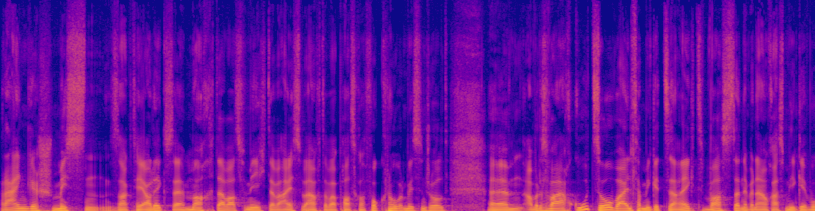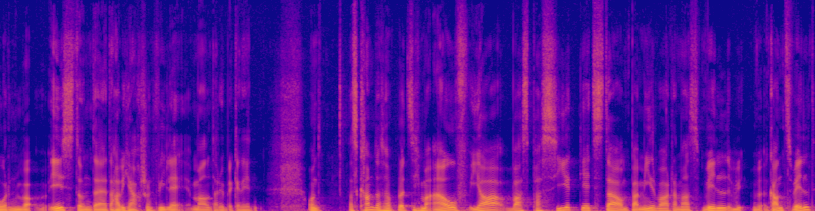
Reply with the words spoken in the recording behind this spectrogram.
reingeschmissen. Sagt, hey Alex, äh, mach da was für mich. Da weißt du auch, da war Pascal Focknhuber ein bisschen schuld. Ähm, aber das war auch gut so, weil es hat mir gezeigt, was dann eben auch aus mir geworden ist. Und äh, da habe ich auch schon viele Mal darüber geredet. Und das kam dann so plötzlich mal auf, ja, was passiert jetzt da? Und bei mir war damals wild, ganz wild,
